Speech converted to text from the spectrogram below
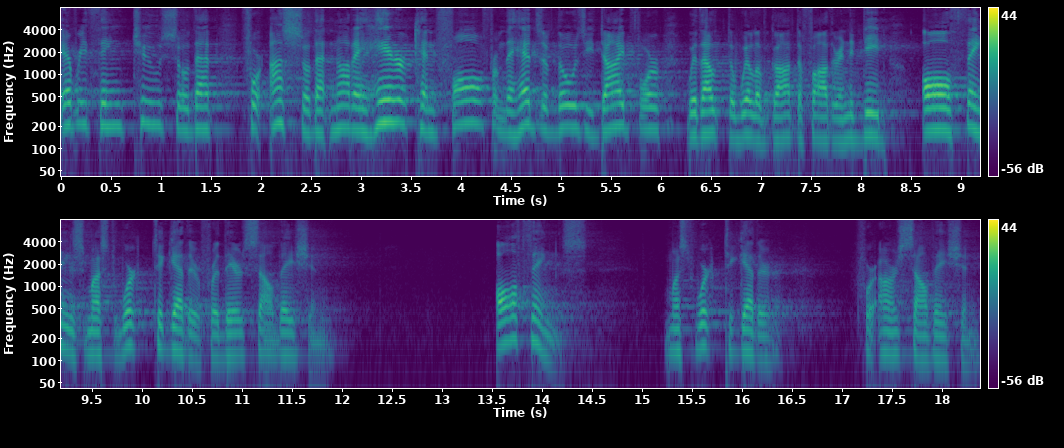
everything too, so that for us, so that not a hair can fall from the heads of those he died for without the will of God the Father. And indeed, all things must work together for their salvation. All things must work together for our salvation.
